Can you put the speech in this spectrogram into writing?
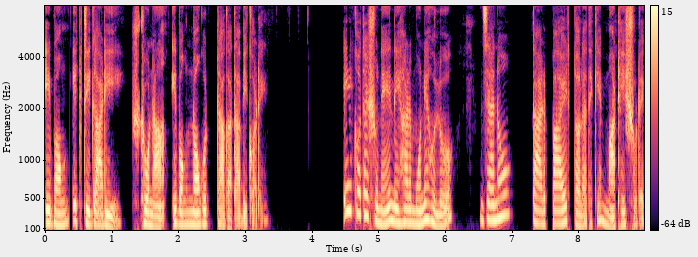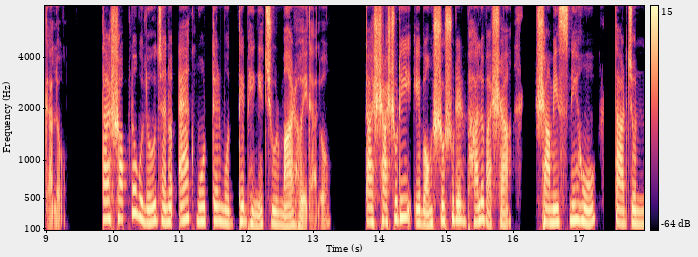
এবং একটি গাড়ি, সোনা এবং নগদ টাকা দাবি করে। এই কথা শুনে নেহার মনে হলো যেন তার পায়ের তলা থেকে মাঠে সরে গেল। তার স্বপ্নগুলো যেন এক মুহূর্তের মধ্যে ভেঙে চুরমার হয়ে গেল। তার শাশুড়ি এবং শ্বশুরের ভালোবাসা, স্বামীর স্নেহ তার জন্য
